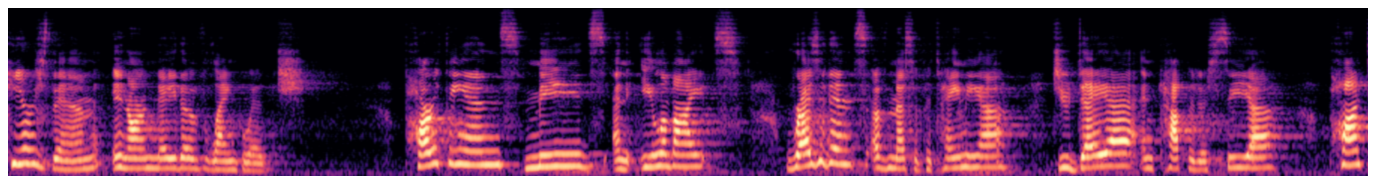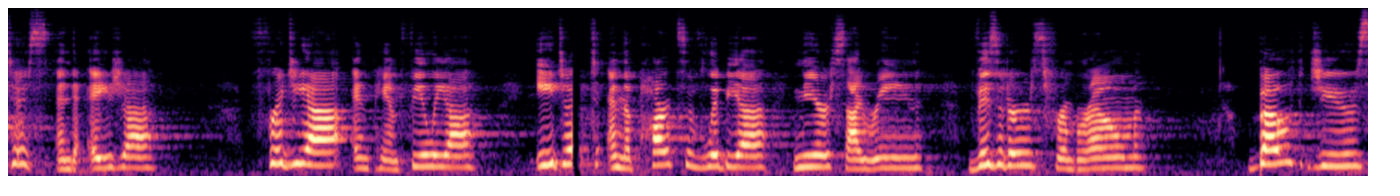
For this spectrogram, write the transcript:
hears them in our native language? Parthians, Medes, and Elamites, residents of Mesopotamia, Judea and Cappadocia, Pontus and Asia, Phrygia and Pamphylia, Egypt and the parts of Libya near Cyrene, visitors from Rome, both Jews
